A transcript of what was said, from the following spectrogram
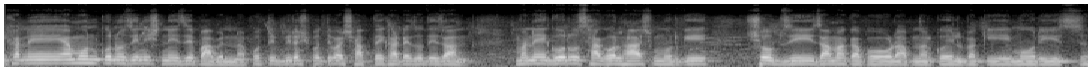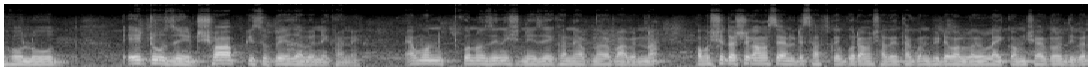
এখানে এমন কোনো জিনিস নেই যে পাবেন না। প্রতি বৃহস্পতিবার সাপ্তাহিক হাটে যদি যান মানে গরু, ছাগল, হাঁস, মুরগি, সবজি জামা কাপড় আপনার কোয়েল পাখি, মরিচ, হলুদ এ টু জেড সব কিছু পেয়ে যাবেন এখানে। এমন কোনো জিনিস নেই যে এখানে আপনারা পাবেন না। অবশ্যই দর্শক, আমার চ্যানেলটি সাবস্ক্রাইব করে আমার সাথে থাকবেন। ভিডিও ভালো লাগলে লাইক কমেন্ট শেয়ার করে দিবেন।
